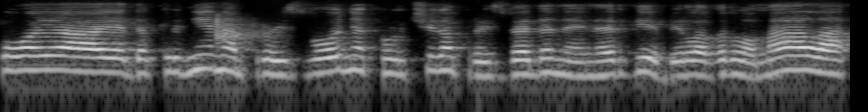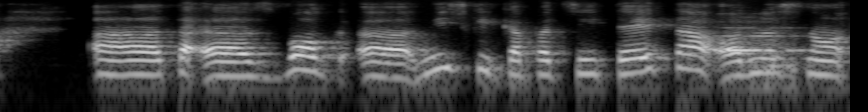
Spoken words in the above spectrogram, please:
koja je, dakle, njena proizvodnja, količina proizvedene energije bila vrlo mala, a, ta- a, zbog a, niskih kapaciteta, odnosno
